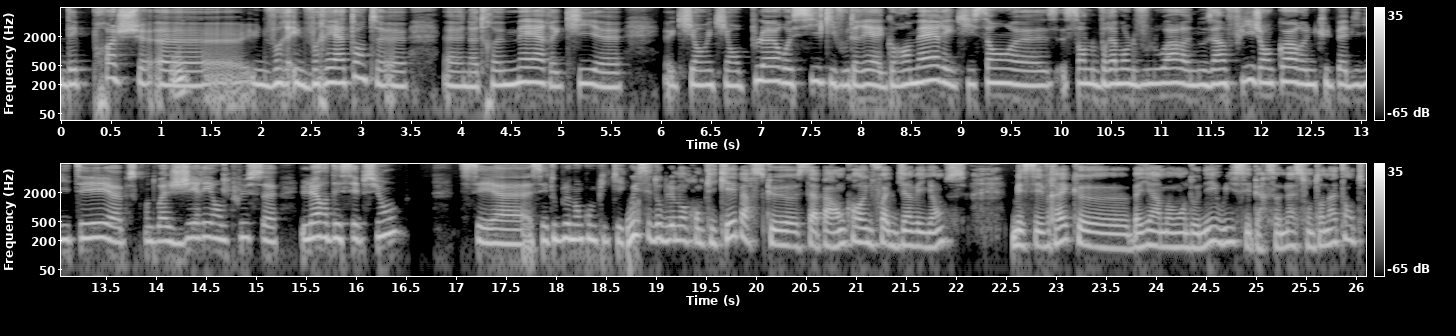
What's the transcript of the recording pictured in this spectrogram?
des proches, une, vraie, une vraie attente. notre mère qui euh, qui en, qui en pleure aussi, qui voudrait être grand-mère et qui, sans, euh, sans vraiment le vouloir, nous inflige encore une culpabilité euh, parce qu'on doit gérer en plus leur déception. C'est c'est doublement compliqué. Oui, c'est doublement compliqué parce que ça part encore une fois de bienveillance. Mais c'est vrai que bah, y a un moment donné, oui, ces personnes-là sont en attente.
